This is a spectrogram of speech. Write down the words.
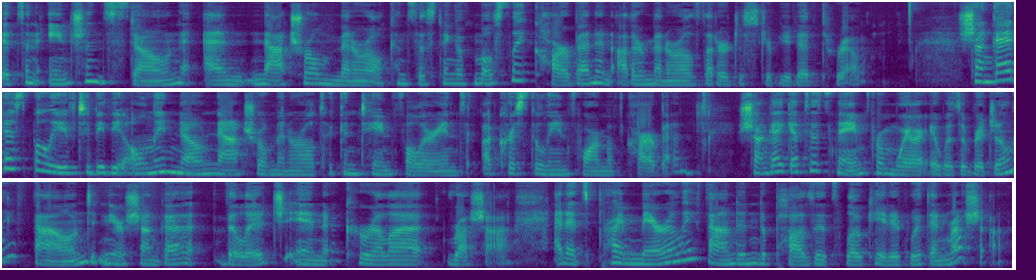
It's an ancient stone and natural mineral consisting of mostly carbon and other minerals that are distributed throughout. Shungite is believed to be the only known natural mineral to contain fullerenes, a crystalline form of carbon. Shungite gets its name from where it was originally found near Shunga village in Karelia, Russia, and it's primarily found in deposits located within Russia.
